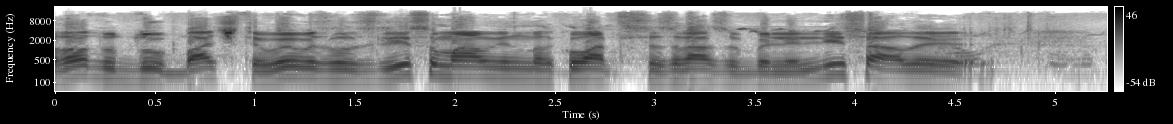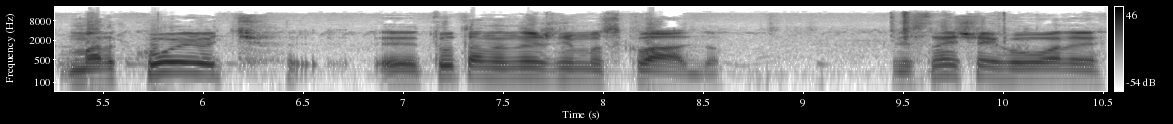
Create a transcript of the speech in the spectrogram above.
Породу дуб, бачите, вивезли з лісу, мав він маркуватися зразу біля лісу, але маркують е, тут на нижньому складу. Лісничий говорить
